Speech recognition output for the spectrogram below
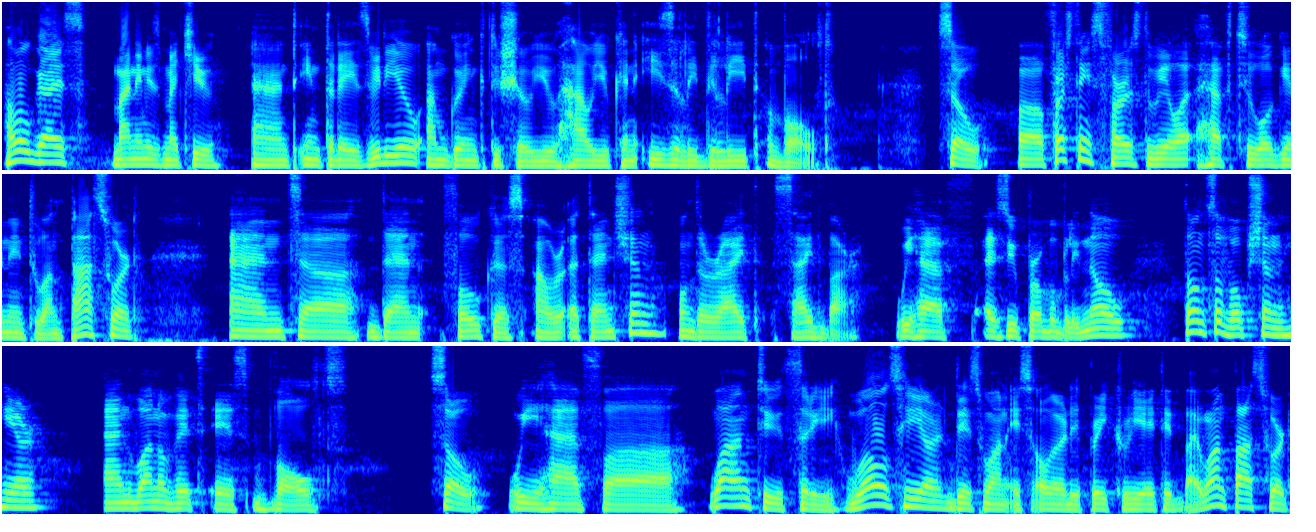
Hello guys, my name is Matthew and in today's video I'm going to show you how you can easily delete a vault. So uh, first things first we'll have to log in into 1Password and uh, then focus our attention on the right sidebar. We have, as you probably know, tons of options here and one of it is vaults. So we have uh, one, two, three vaults here. This one is already pre-created by 1Password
